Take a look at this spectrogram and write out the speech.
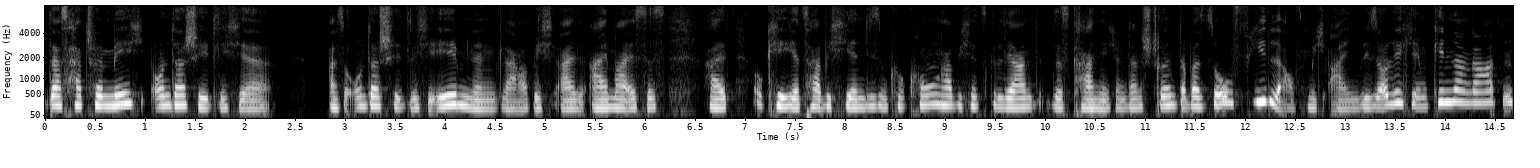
das hat für mich unterschiedliche, also unterschiedliche Ebenen, glaube ich. Ein- Einmal ist es halt, okay, jetzt habe ich hier in diesem Kokon, habe ich jetzt gelernt, das kann ich. Und dann strömt aber so viel auf mich ein. Wie soll ich im Kindergarten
